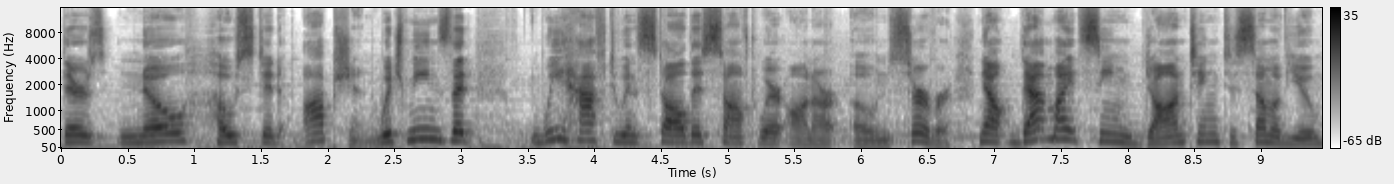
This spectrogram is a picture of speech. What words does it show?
there's no hosted option, which means that we have to install this software on our own server. Now, that might seem daunting to some of you,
